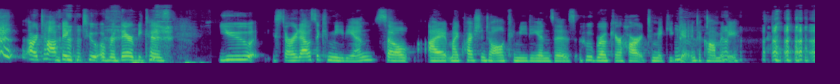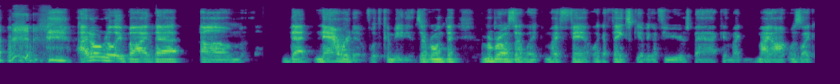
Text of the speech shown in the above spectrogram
our topic to over there because you started out as a comedian. So I my question to all comedians is who broke your heart to make you get into comedy? I don't really buy that um that narrative with comedians. Everyone think I remember I was at like my fan like a Thanksgiving a few years back and my my aunt was like,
